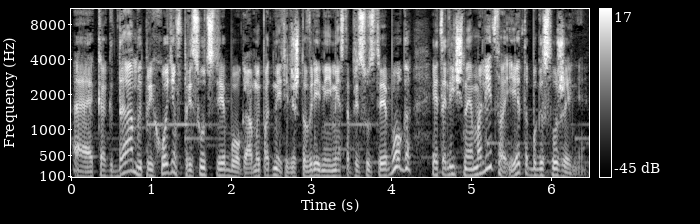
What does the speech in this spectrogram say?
когда мы приходим в присутствие Бога. А мы подметили, что время и место присутствия Бога – это личная молитва и это богослужение.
